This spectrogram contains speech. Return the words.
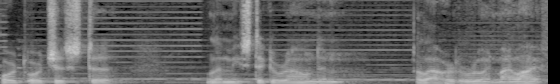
or or just uh, let me stick around and allow her to ruin my life.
